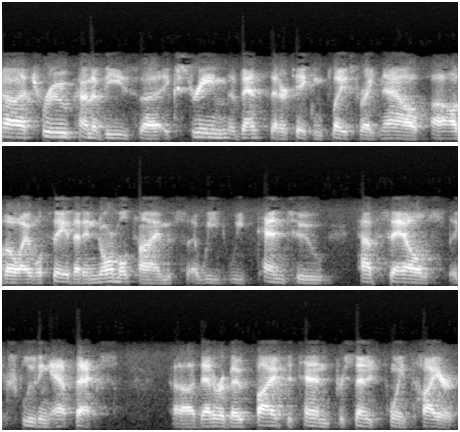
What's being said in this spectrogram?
uh, through kind of these uh, extreme events that are taking place right now. Uh, although I will say that in normal times, we tend to have sales excluding FX that are about five to ten percentage points higher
